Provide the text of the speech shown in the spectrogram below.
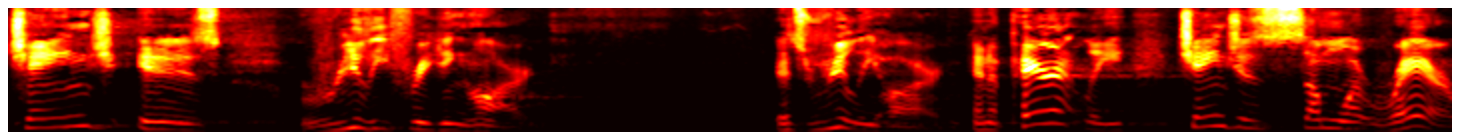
Change is really freaking hard. It's really hard. And apparently, change is somewhat rare.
